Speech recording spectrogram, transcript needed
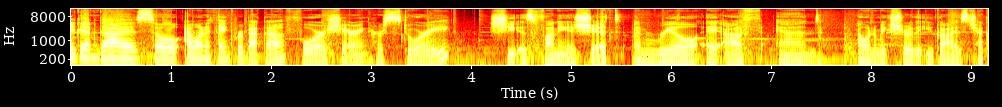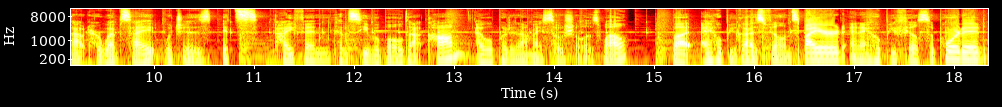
Again, guys. So I want to thank Rebecca for sharing her story. She is funny as shit and real AF. And I want to make sure that you guys check out her website, which is it's conceivable.com. I will put it on my social as well. But I hope you guys feel inspired and I hope you feel supported.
